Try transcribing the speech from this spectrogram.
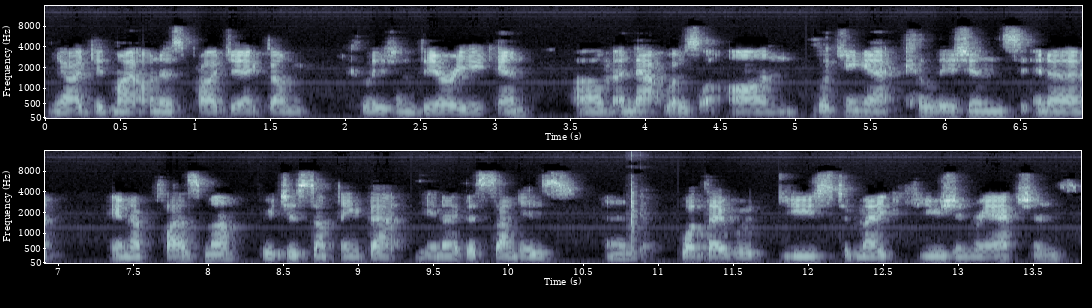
yeah, I did my honours project on collision theory again. Um, and that was on looking at collisions in a in a plasma, which is something that you know the sun is, and what they would use to make fusion reactions.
